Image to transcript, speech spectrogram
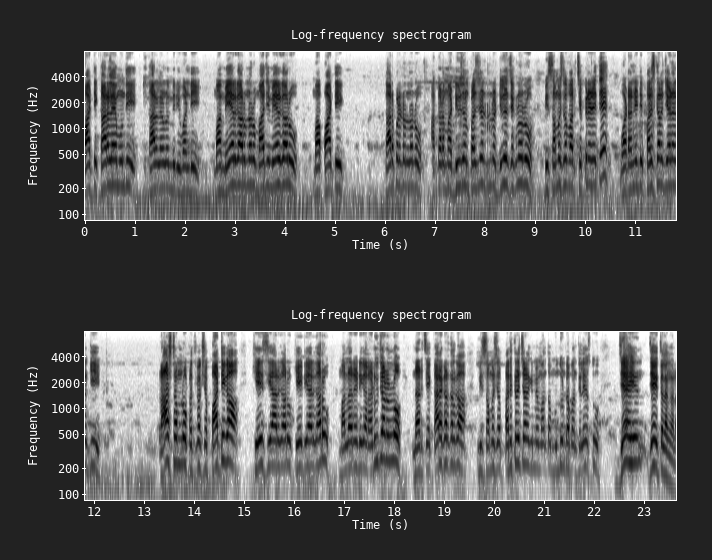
పార్టీ కార్యాలయం ఉంది కార్యాలయంలో మీరు ఇవ్వండి. మా మేయర్ గారు ఉన్నారు మాజీ మేయర్ గారు మా పార్టీ కార్పొరేటర్ ఉన్నారు అక్కడ మా డివిజన్ ప్రెసిడెంట్ ఉన్నారు డివిజన్ సెక్రటరీ మీ సమస్యలు వారు చెప్పినట్టయితే వాటన్నిటి పరిష్కారం చేయడానికి రాష్ట్రంలో ప్రతిపక్ష పార్టీగా కేసీఆర్ గారు కేటీఆర్ గారు మల్లారెడ్డి గారు అడుగుజాడల్లో నడిచే కార్యకర్తలుగా మీ సమస్య పరిష్కరించడానికి మేమంతా ముందుంటామని తెలియజేస్తూ జై హింద్ జై తెలంగాణ.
